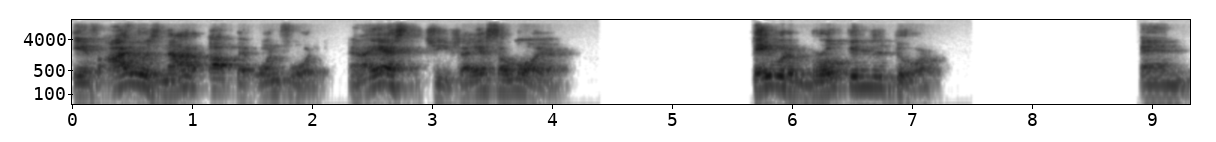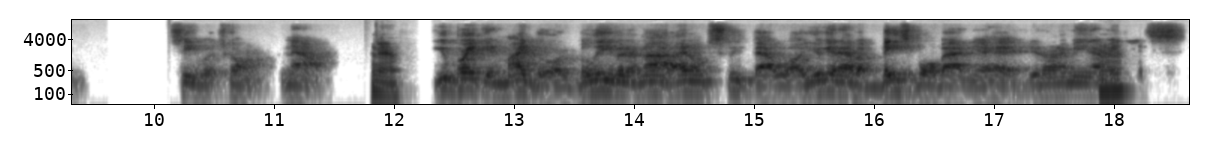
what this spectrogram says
if I was not up at 140? And I asked the chiefs, I asked the lawyer, they would have broken the door and see what's going on. Now, Yeah. you break in my door, believe it or not, I don't sleep that well. You're gonna have a baseball bat in your head. You know what I mean? I mean, mm-hmm. it's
